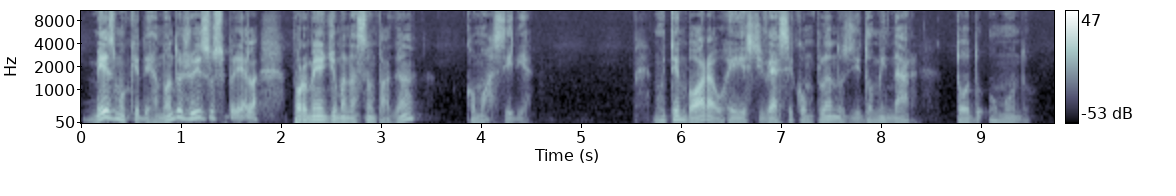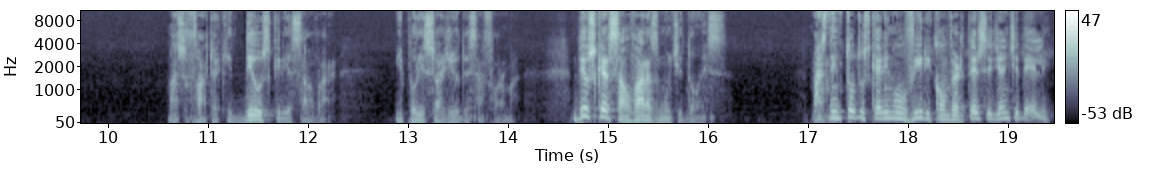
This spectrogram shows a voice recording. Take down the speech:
mesmo que derramando juízo sobre ela, por meio de uma nação pagã como a Síria. Muito embora o rei estivesse com planos de dominar todo o mundo. Mas o fato é que Deus queria salvar e por isso agiu dessa forma. Deus quer salvar as multidões, mas nem todos querem ouvir e converter-se diante dele.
